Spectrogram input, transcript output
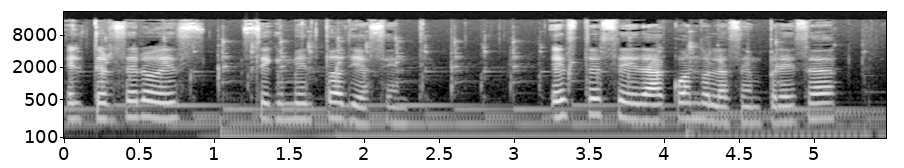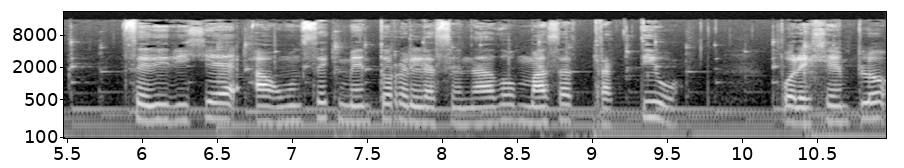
El tercero es segmento adyacente. Este se da cuando las empresas se dirige a un segmento relacionado más atractivo por ejemplo,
